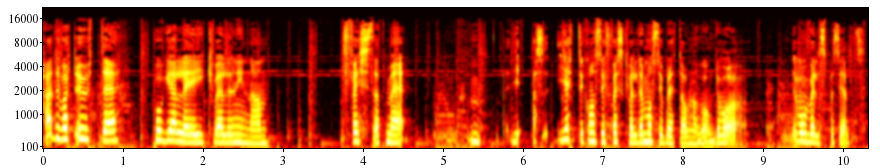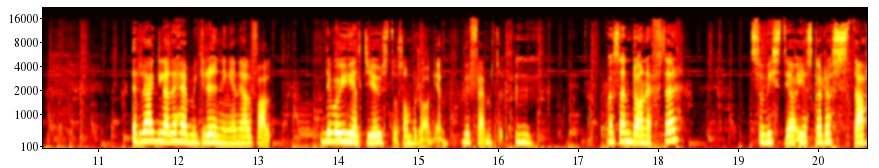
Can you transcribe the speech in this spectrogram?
Hade varit ute på galej kvällen innan. Festat med, mm, alltså, jättekonstig festkväll, det måste jag berätta om någon gång. Det var, det var väldigt speciellt. Raglade hem i gryningen i alla fall. Det var ju helt ljust då som på dagen, vid fem typ. Men sen dagen efter så visste jag, jag ska rösta.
